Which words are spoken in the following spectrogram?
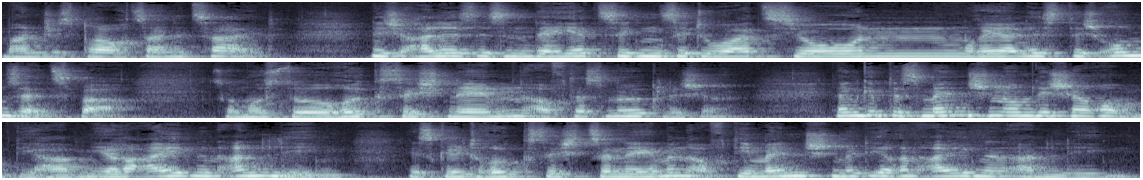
Manches braucht seine Zeit. Nicht alles ist in der jetzigen Situation realistisch umsetzbar. So musst du Rücksicht nehmen auf das Mögliche. Dann gibt es Menschen um dich herum, die haben ihre eigenen Anliegen. Es gilt Rücksicht zu nehmen auf die Menschen mit ihren eigenen Anliegen.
